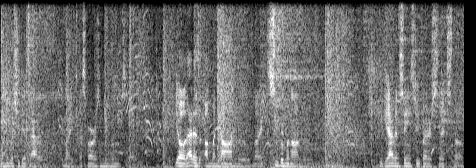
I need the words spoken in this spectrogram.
Wonder what she gets out of it, like, as far as new moves. Yo, that is a Manon move, like, super Manon move. If you haven't seen Street Fighter 6 stuff,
